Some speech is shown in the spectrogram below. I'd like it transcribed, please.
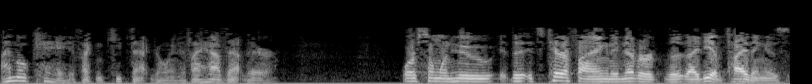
I'm okay if I can keep that going, if I have that there. Or someone who, it's terrifying, they've never, the idea of tithing is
